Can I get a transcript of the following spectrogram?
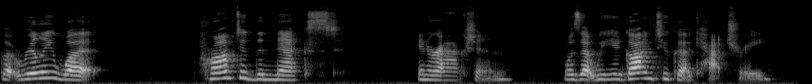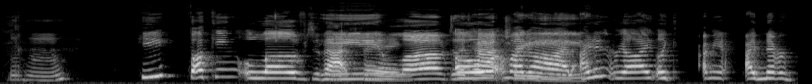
But really what prompted the next interaction was that we had gotten Tuca a cat tree. Mm-hmm. He fucking loved that he thing. loved the oh cat my god i didn't realize like i mean i've never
